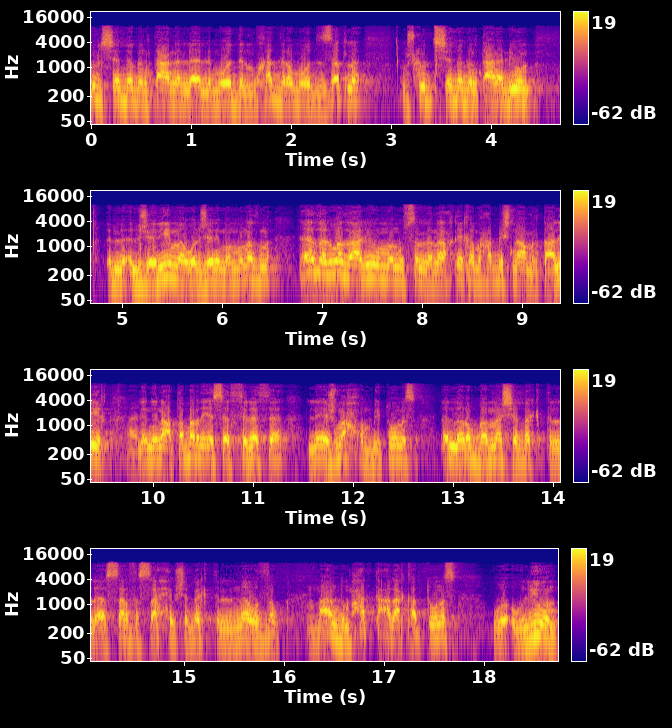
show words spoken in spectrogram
مشكله الشباب نتاعنا المواد المخدرة ومواد الزطلة، مشكله الشباب نتاعنا اليوم الجريمة والجريمة المنظمة. هذا الوضع اليوم من وصل لنا. الحقيقة ما حبيش نعمل تعليق لأني نعتبر رئاسات ثلاثة لا يجمعهم بتونس إلا ربما شبكة الصرف الصحي وشبكة الماء والضوء. ما عندهم حتى علاقة بتونس واليوم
